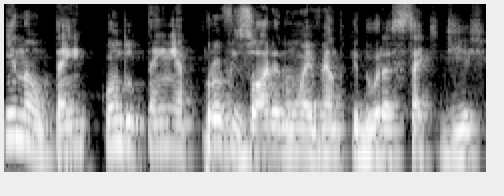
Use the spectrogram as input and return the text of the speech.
E não tem. Quando tem, é provisório num evento que dura sete dias.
